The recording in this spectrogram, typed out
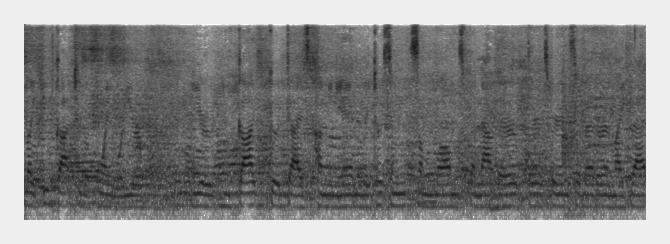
like you've got to the point where you're you're you've got good guys coming in, and they took some some lumps, but now they're they're experienced, they're veteran like that,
